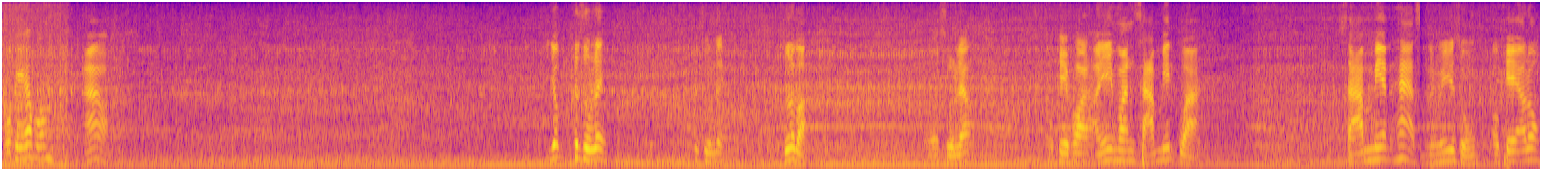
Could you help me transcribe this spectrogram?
โอเคครับผมอ้าวยกขึ้นสูงเลยขึ้นสูงเลยสูงแล้วเปล่าโอ้สูงแล้ว โอเคพอ อันนี้มันสามเมตรกว่าสามเมตรห้าสิบเมตรสูง โอเค เอาลง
